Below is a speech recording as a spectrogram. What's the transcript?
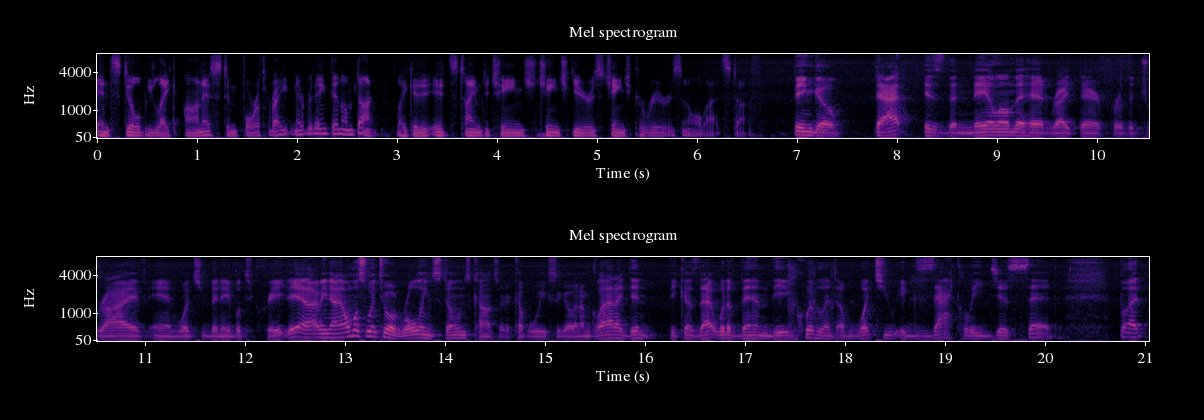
and still be like honest and forthright and everything, then I'm done. Like it, it's time to change, change gears, change careers, and all that stuff. Bingo. That is the nail on the head right there for the drive and what you've been able to create. Yeah, I mean, I almost went to a Rolling Stones concert a couple weeks ago, and I'm glad I didn't because that would have been the equivalent of what you exactly just said. But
